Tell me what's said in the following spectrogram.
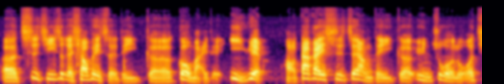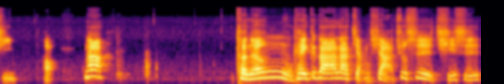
呃刺激这个消费者的一个购买的意愿，好，大概是这样的一个运作逻辑。好，那。可能我可以跟大家再讲一下，就是其实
